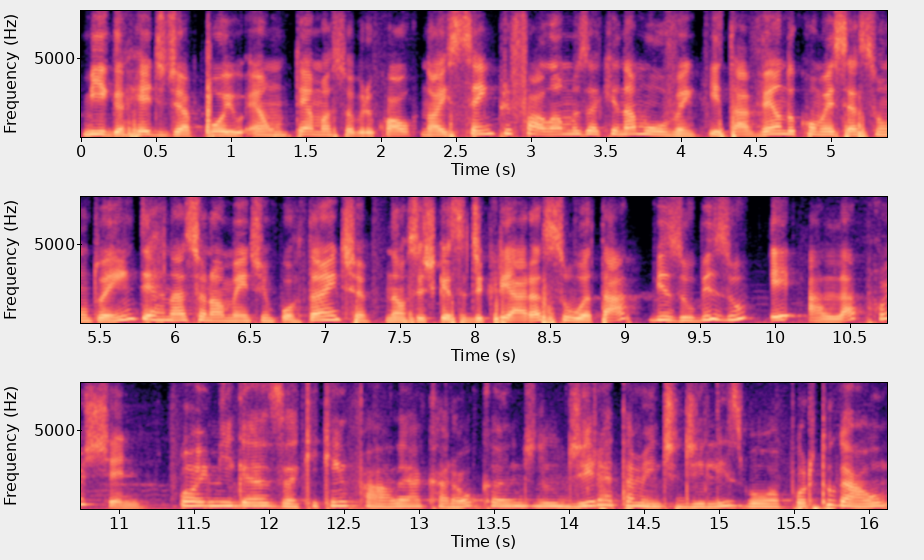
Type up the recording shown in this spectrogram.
Miga, rede de apoio é um tema sobre o qual nós sempre falamos aqui na Movem. E tá vendo como esse assunto é internacionalmente importante? Não se esqueça de criar a sua, tá? Bisu, bisu e à la prochaine! Oi, amigas, aqui quem fala é a Carol Cândido, diretamente de Lisboa, Portugal,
